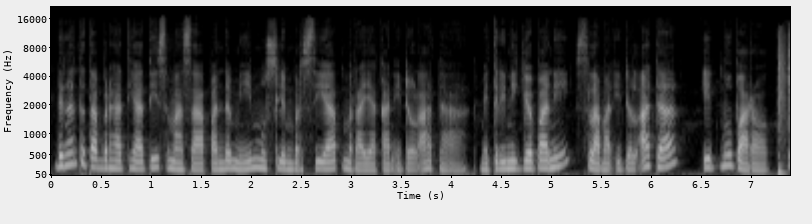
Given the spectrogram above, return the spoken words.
Dengan tetap berhati-hati semasa pandemi, Muslim bersiap merayakan Idul Adha. Metrini Giovanni, selamat Idul Adha, Id Mubarak.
